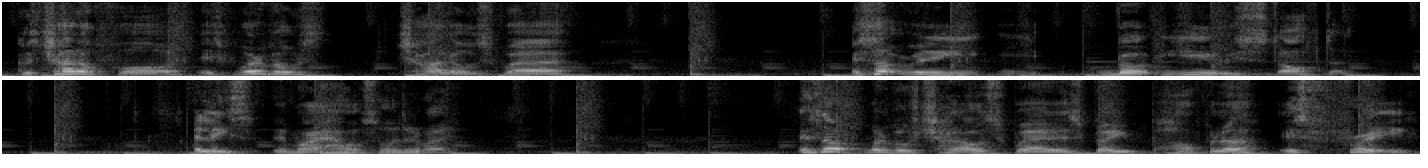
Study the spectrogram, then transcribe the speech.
Because Channel 4 is one of those channels where it's not really used often. At least in my household, anyway. It's not one of those channels where it's very popular. It's free,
